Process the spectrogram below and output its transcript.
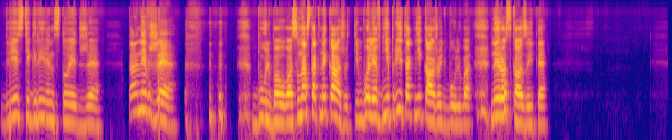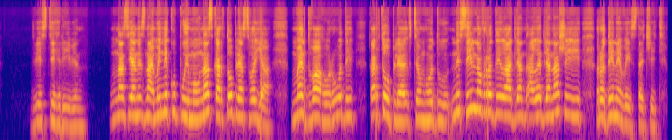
200 гривень стоїть вже. Та не вже. Бульба у вас. У нас так не кажуть. Тим більше в Дніпрі так не кажуть бульба. Не розказуйте. 200 гривень. У нас, я не знаю, ми не купуємо, у нас картопля своя. У мене два городи. Картопля в цьому году не сильно вродила, але для нашої родини вистачить.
